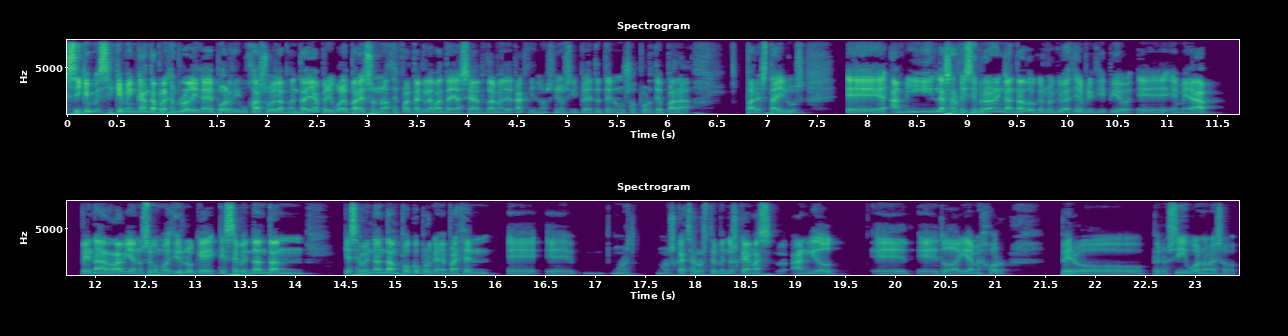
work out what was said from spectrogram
sí, que, sí que me encanta, por ejemplo, la idea de poder dibujar sobre la pantalla, pero igual para eso no hace falta que la pantalla sea totalmente táctil, ¿no? Sino simplemente tener un soporte para, para stylus. a mí las Surface siempre me han encantado, que es lo que iba a decir al principio. me da pena, rabia, no sé cómo decirlo, que, que se vendan tan que se vendan tampoco porque me parecen eh, eh, unos, cacharros tremendos que además han ido eh, todavía mejor. Pero, pero sí, bueno, eso.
